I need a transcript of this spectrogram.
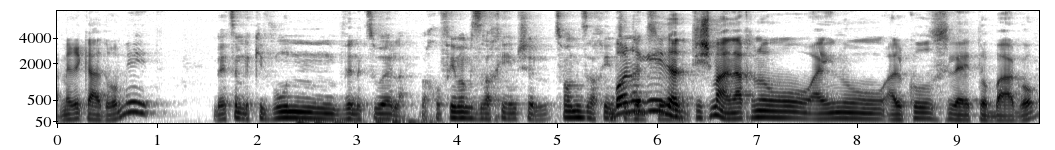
אמריקה הדרומית, בעצם לכיוון ונצואלה, בחופים המזרחיים של, צפון מזרחיים בוא של נגיד, ונצואלה. תשמע, אנחנו היינו על קורס לטובגו,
